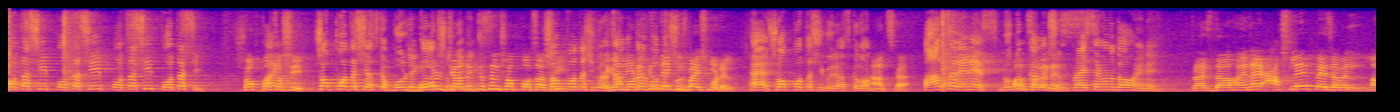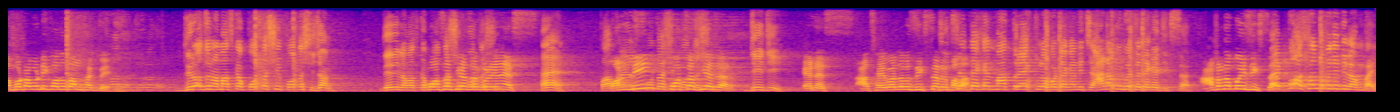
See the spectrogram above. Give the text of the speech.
পঁচাশি পঁচাশি পঁচাশি পঁচাশি। সব ভাই, পঁচাশি সব পঁচাশি আজকে বোল্ট বোল্ট যা দেখতেছেন সব পঁচাশি সব 85 করে, মডেল কিন্তু 85 একুশ বাইশ মডেল হ্যাঁ সব পঁচাশি করে আজকে লোন আচ্ছা পালসার এনএস নতুন কালেকশন প্রাইস এখনও দেওয়া হয় নাই প্রাইস দেওয়া হয় নাই আসলে পেয়ে যাবেন মোটামুটি কত দাম থাকবে দুজন আজকে পঁচাশি পঁচাশি যান দিয়ে দিলাম আজকে 85,000 করে এনএস হ্যাঁ Only 85,000? জি জি। এনএস আচ্ছা এবার যাব জিক্সারের পালা। দেখেন মাত্র এক লক্ষ টাকা নিচে আটানব্বই হাজার টাকা জিক্সার আটানব্বই জিক্সার ভাই পঁচানব্বই দিলাম ভাই।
